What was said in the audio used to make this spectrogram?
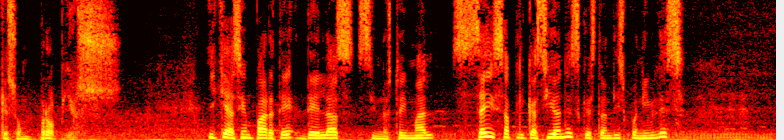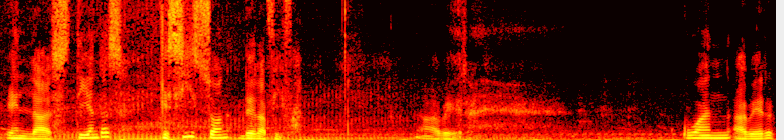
que son propios y que hacen parte de las, si no estoy mal, seis aplicaciones que están disponibles en las tiendas que sí son de la FIFA. A ver, a ver,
